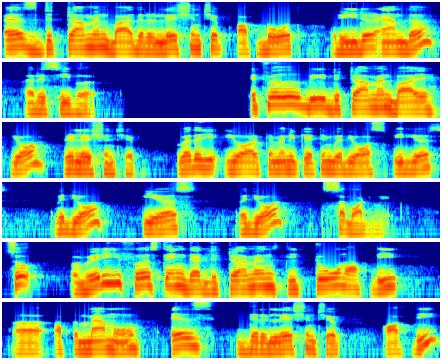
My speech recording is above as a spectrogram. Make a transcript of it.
is determined by the relationship of both reader and the receiver. It will be determined by your relationship, whether you are communicating with your superiors, with your peers, with your subordinate. So very first thing that determines the tone of the uh, of the memo is the relationship of the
